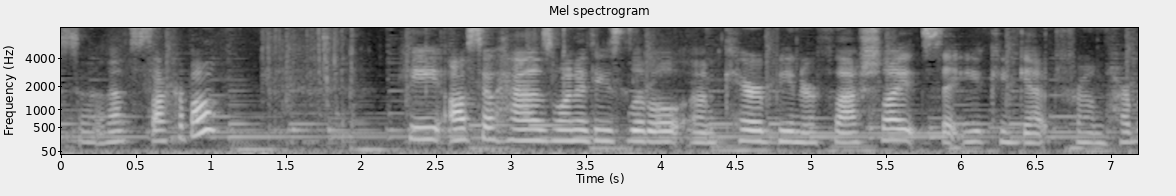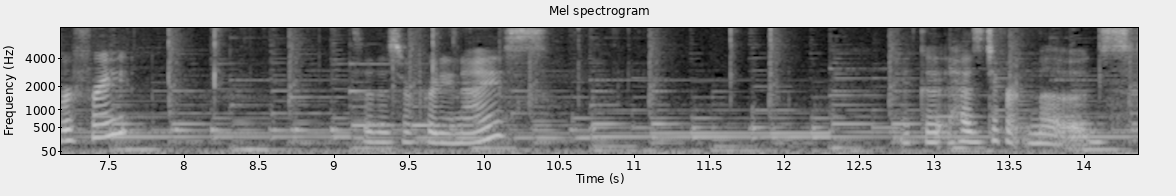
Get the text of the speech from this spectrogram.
So that's soccer ball. He also has one of these little um, carabiner flashlights that you can get from Harbor Freight. So those are pretty nice. It has different modes.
